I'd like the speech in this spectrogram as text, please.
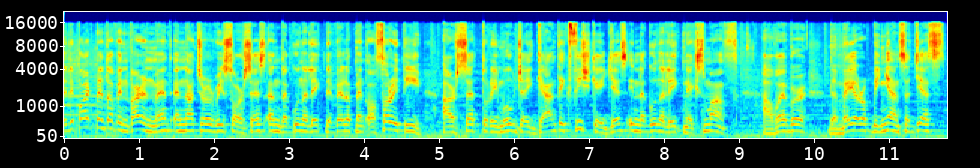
The Department of Environment and Natural Resources and Laguna Lake Development Authority are set to remove gigantic fish cages in Laguna Lake next month. However, the mayor of Binyan suggests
